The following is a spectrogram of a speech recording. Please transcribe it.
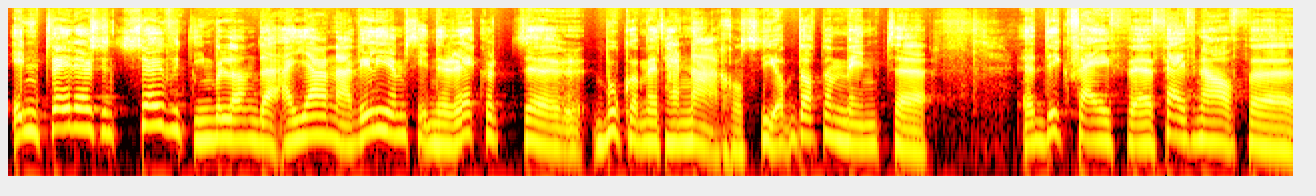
In 2017 belandde Ayana Williams in de recordboeken met haar nagels... die op dat moment eh, eh, dik vijf, eh, vijf en een half eh,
